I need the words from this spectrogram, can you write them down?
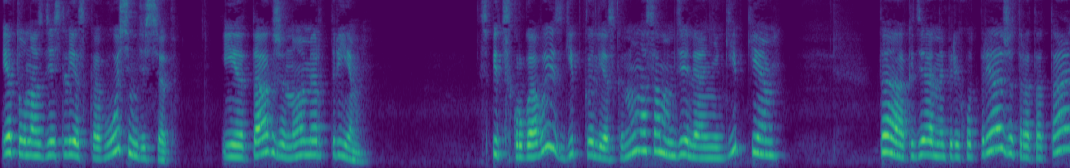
Это у нас здесь леска 80 и также номер 3. Спицы круговые с гибкой леской. Ну, на самом деле они гибкие. Так, идеальный переход пряжи, тра-та-та.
